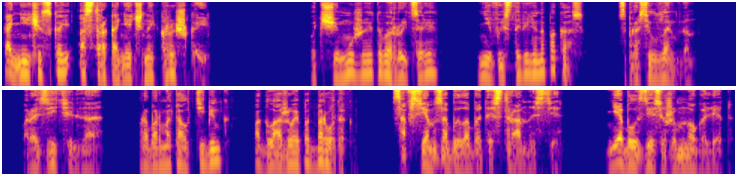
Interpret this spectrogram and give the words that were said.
конической остроконечной крышкой. «Почему же этого рыцаря не выставили на показ?» — спросил Лэнгдон. «Поразительно!» — пробормотал Тибинг, поглаживая подбородок. Совсем забыл об этой странности. Не был здесь уже много лет.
